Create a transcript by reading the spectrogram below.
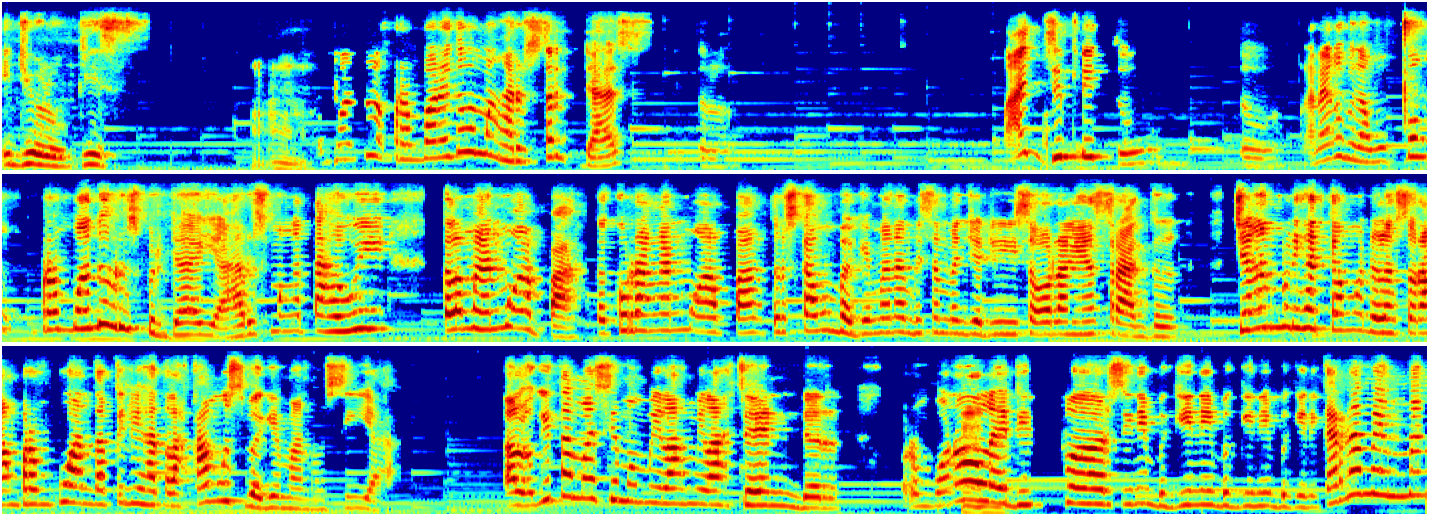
ideologis perempuan itu perempuan itu memang harus cerdas gitu loh. Wajib okay. itu tuh. Karena aku bilang perempuan itu harus berdaya harus mengetahui kelemahanmu apa kekuranganmu apa terus kamu bagaimana bisa menjadi seorang yang struggle. Jangan melihat kamu adalah seorang perempuan tapi lihatlah kamu sebagai manusia. Kalau kita masih memilah-milah gender perempuan oh hmm. ladies first ini begini begini begini. Karena memang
